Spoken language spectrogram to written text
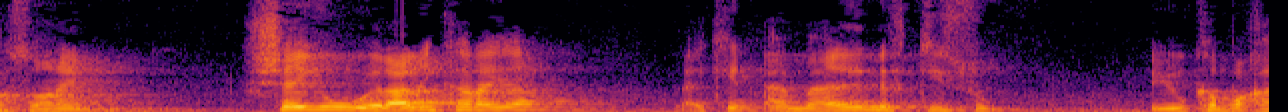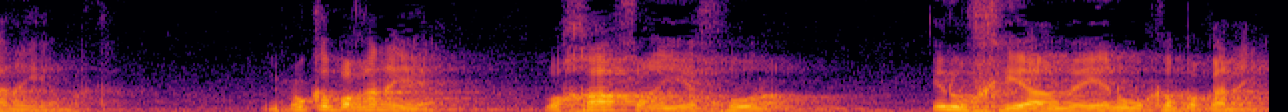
kalsoonayn. Shaygii wuu ilaalin karayaa laakiin ammaanada naftiisu ayuu ka baqanaya marka muxuu ka baqanayaa wakhaafa an yakuuna inuu khiyaameeyana wuu ka baqanaya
